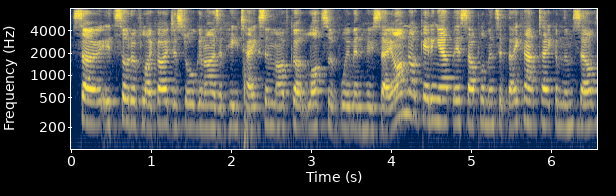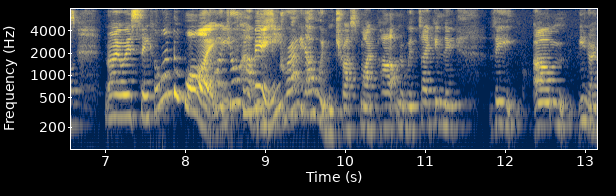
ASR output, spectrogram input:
So it's sort of like I just organise it. He takes them. I've got lots of women who say I'm not getting out their supplements if they can't take them themselves. And I always think, I wonder why. Oh, your For me, great. I wouldn't trust my partner with taking the the um, you know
